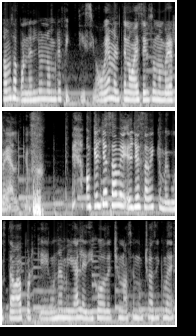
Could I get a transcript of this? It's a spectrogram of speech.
vamos a ponerle un nombre ficticio. Obviamente no va a ser su nombre real que Aunque él ya sabe, él ya sabe que me gustaba porque una amiga le dijo, de hecho no hace mucho, así como de,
